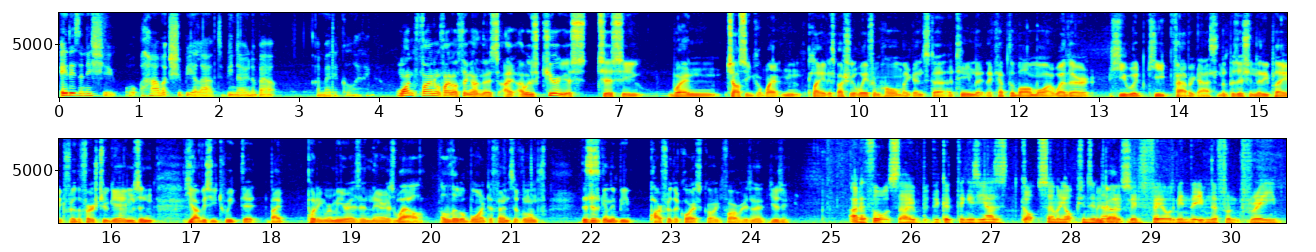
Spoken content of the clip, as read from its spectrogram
it is an issue, how much should be allowed to be known about a medical, I think. One final, final thing on this. I, I was curious to see when Chelsea went and played, especially away from home against a, a team that, that kept the ball more, whether he would keep Fabregas in the position that he played for the first two games. And he obviously tweaked it by putting Ramires in there as well, a little more defensive oomph. This is going to be par for the course going forward, isn't it, Husey? I'd have thought so, but the good thing is he has got so many options in He that does. midfield. I mean, even the front three,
